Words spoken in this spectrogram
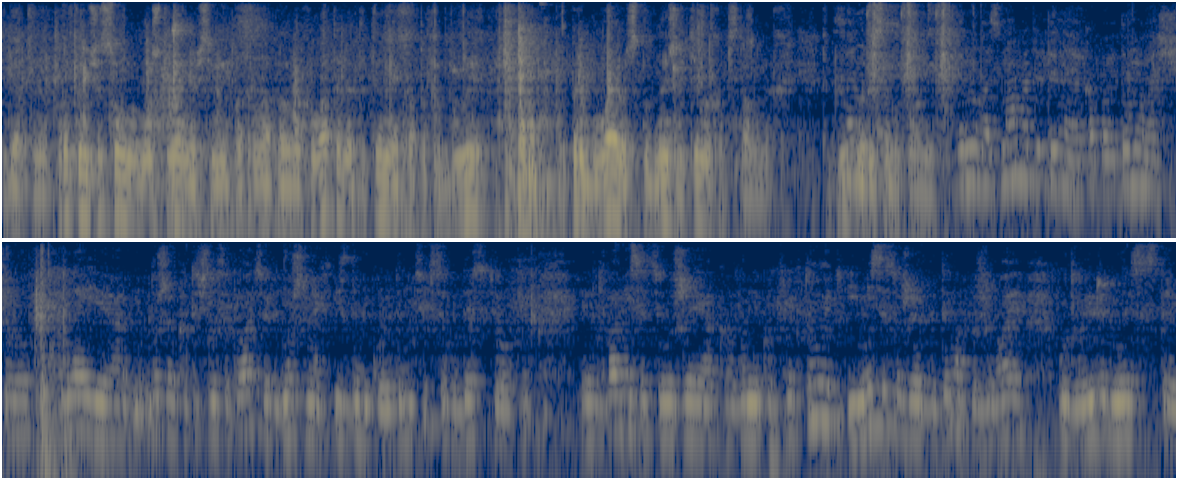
Дякую. Про тимчасове влаштування в сім'ї патронатного вихователя дитини, яка потребує перебуває у складних життєвих обставинах. Теплюк Лариса Миколаївна. Звернулась мама дитини, яка повідомила, що в неї дуже критична ситуація у відношеннях із донькою. Доньці всього 10 років. Два місяці вже як вони конфліктують, і місяць вже як дитина проживає у двоюрідної сестри.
